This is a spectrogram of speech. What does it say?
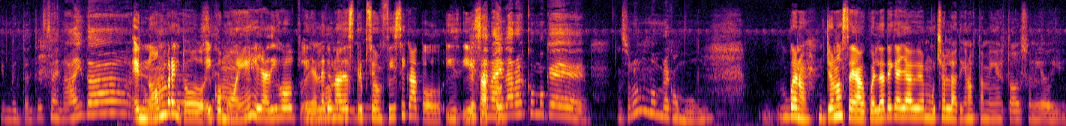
inventarte Zenaida. El nombre y todo. Y como es, ella dijo, ella le dio una descripción física, todo. Y, y, y Zenaida no es como que. Eso no es un nombre común. Bueno, yo no sé. Acuérdate que allá viven muchos latinos también en Estados Unidos. Y,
